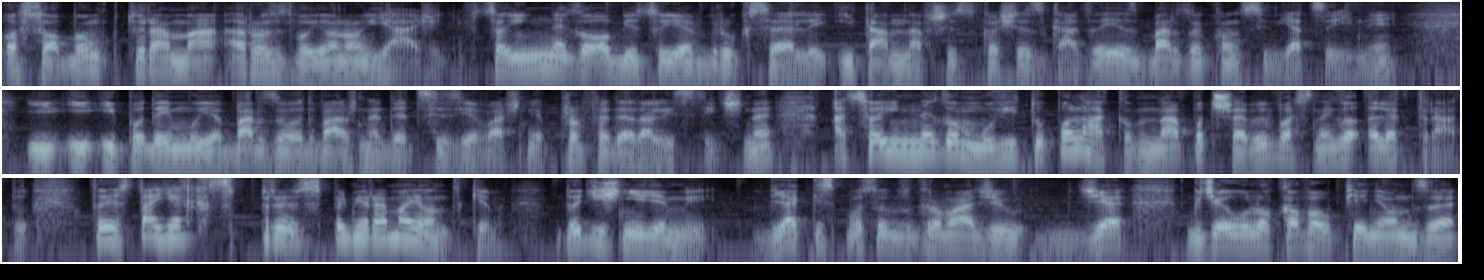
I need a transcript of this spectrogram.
osobą, która ma rozdwojoną jaźń. W co innego obiecuje w Brukseli i tam na wszystko się zgadza. Jest bardzo konsyliacyjny i, i, i podejmuje bardzo odważne decyzje właśnie profederalistyczne, a co innego mówi tu Polakom na potrzeby własnego elektoratu. To jest tak jak z, pre, z premiera majątkiem. Do dziś nie wiemy, w jaki sposób zgromadził gdzie, gdzie ulokował pieniądze,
